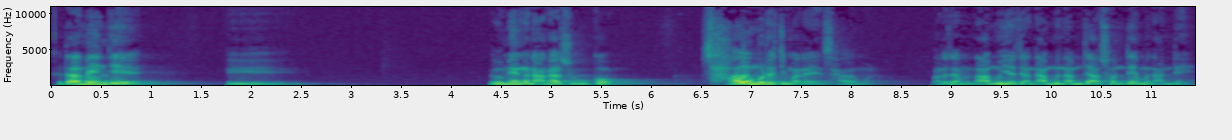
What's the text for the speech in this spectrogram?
그 다음에 이제 그 음행은 안 할 수 없고 사음을 하지 말아요. 사음을 말하자면 나무 여자, 나무 남자 손 대면 안 돼.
